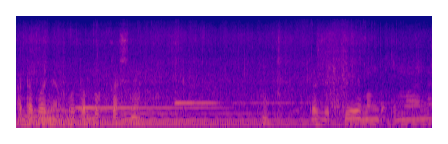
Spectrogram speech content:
ada banyak botol bekas nih. Rezeki emang gak ke mana.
